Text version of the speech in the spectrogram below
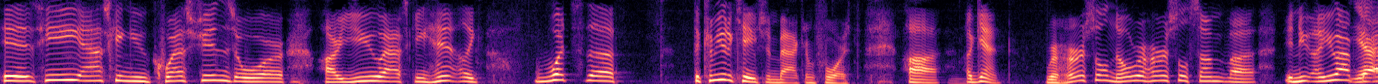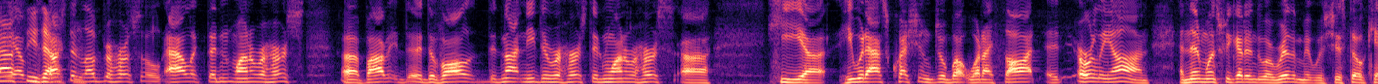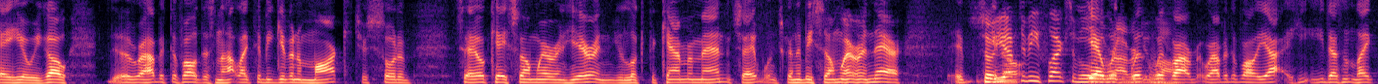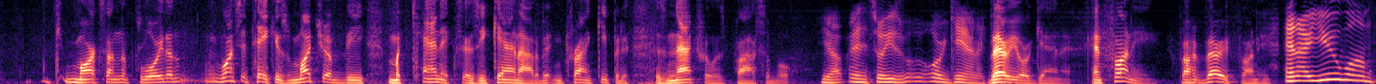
Is he asking you questions, or are you asking him? Like, what's the the communication back and forth? Uh, again, rehearsal, no rehearsal. Some uh, and you, you have to ask these Dustin actors. loved rehearsal. Alec didn't want to rehearse. Uh, Bobby Duvall did not need to rehearse. Didn't want to rehearse. Uh, he uh, he would ask questions about what I thought uh, early on, and then once we got into a rhythm, it was just okay. Here we go. Uh, Robert Duvall does not like to be given a mark. Just sort of say, okay, somewhere in here, and you look at the cameraman and say, well, it's going to be somewhere in there. It- So you have know, to be flexible Yeah, with with, Robert with, with Duvall. Robert, Robert Duvall, yeah, he, he doesn't like marks on the floor. He, he wants to take as much of the mechanics as he can out of it and try and keep it as natural as possible. Yeah, and so he's organic. Very organic and funny, very funny. And are you um,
